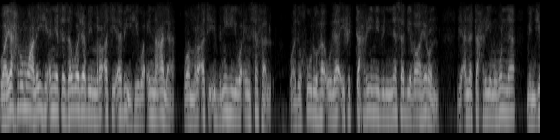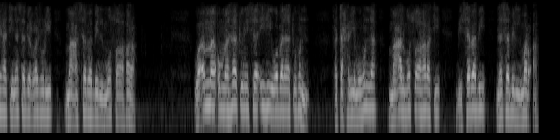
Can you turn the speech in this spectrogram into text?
ويحرم عليه أن يتزوج بامرأة أبيه وإن علا وامرأة ابنه وإن سفل. ودخول هؤلاء في التحريم بالنسب ظاهر لأن تحريمهن من جهة نسب الرجل مع سبب المصاهرة. وأما أمهات نسائه وبناتهن فتحريمهن مع المصاهرة بسبب نسب المرأة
